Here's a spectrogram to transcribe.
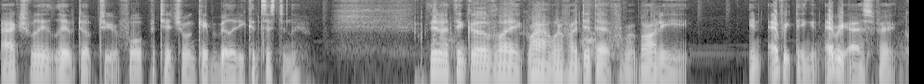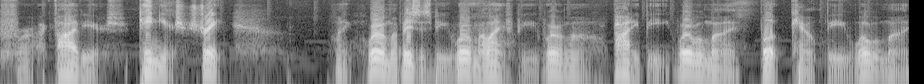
actually lived up to your full potential and capability consistently. Then I think of like, wow, what if I did that for my body in everything, in every aspect for like five years, ten years straight? Like, where would my business be? Where would my life be? Where would my body be? Where will my book count be? Where will my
